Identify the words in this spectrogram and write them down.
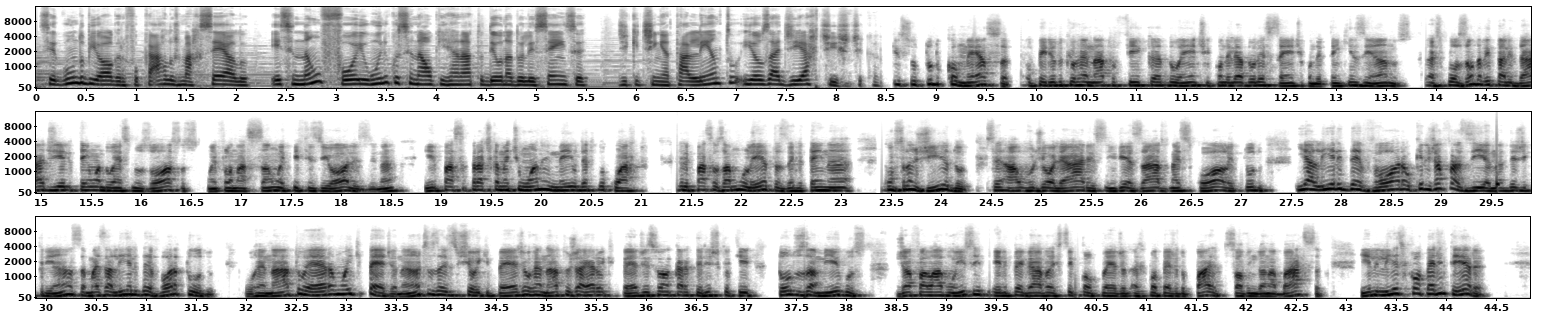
Segundo o biógrafo Carlos Marcelo, esse não foi o único sinal que Renato deu na adolescência de que tinha talento e ousadia artística. Isso tudo começa o período que o Renato fica doente quando ele é adolescente, quando ele tem 15 anos. A explosão da vitalidade, ele tem uma doença nos ossos, uma inflamação, uma epifisiólise, né? E ele passa praticamente um ano e meio dentro do quarto ele passa a usar muletas, ele tem né, constrangido, alvo de olhares enviesados na escola e tudo. E ali ele devora o que ele já fazia né, desde criança, mas ali ele devora tudo. O Renato era uma Wikipédia, né? Antes de existir a Wikipédia, o Renato já era Wikipédia. Isso é uma característica que todos os amigos já falavam isso. Ele pegava a enciclopédia, a enciclopédia do pai, salvo engano, a Barça, e ele lia a enciclopédia inteira.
